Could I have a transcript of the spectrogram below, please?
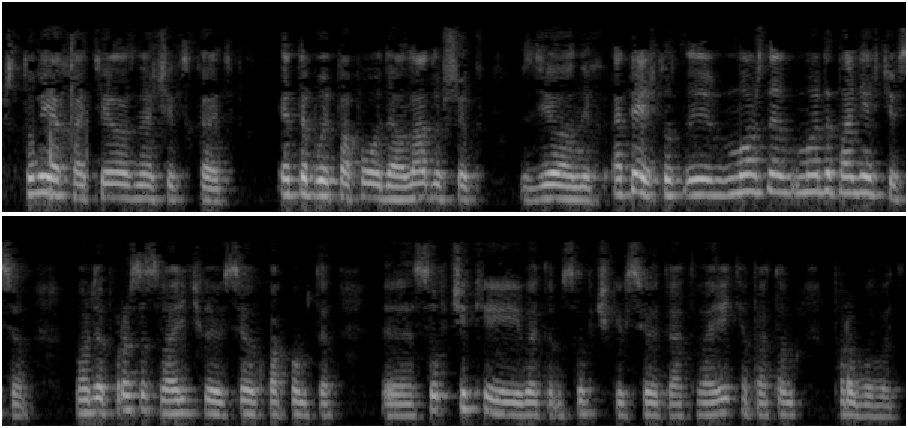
Что я хотела, значит, сказать? Это будет по поводу оладушек, сделанных. Опять же, тут э, можно, можно полегче все. Можно просто сварить все в каком-то э, супчике, и в этом супчике все это отварить, а потом пробовать.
